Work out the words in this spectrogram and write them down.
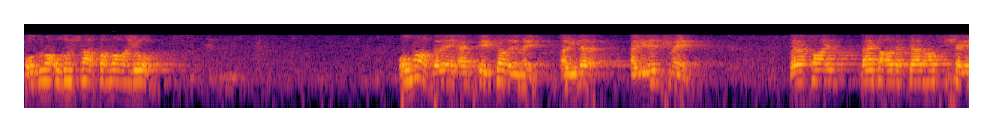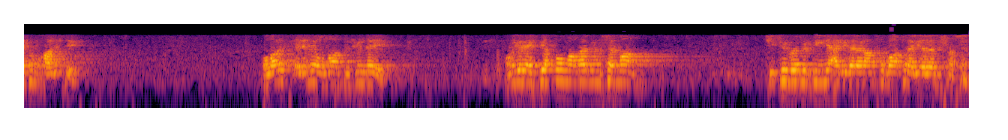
oduna, odun üstünə atlanmaqla yox. Olmaz belə ehtiyat eləmək, əqidə, əqidəyə düşmək və ya sahib bəzi adətlər hansı ki, şəriyyətin müxalifdir. Onları eləmək olmaz, düzgün deyil. Ona görə ehtiyatlı olmalı bir müsəlman ki, cürbəcür dini əqidələr, hansı batıl əqidələr düşməsin.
